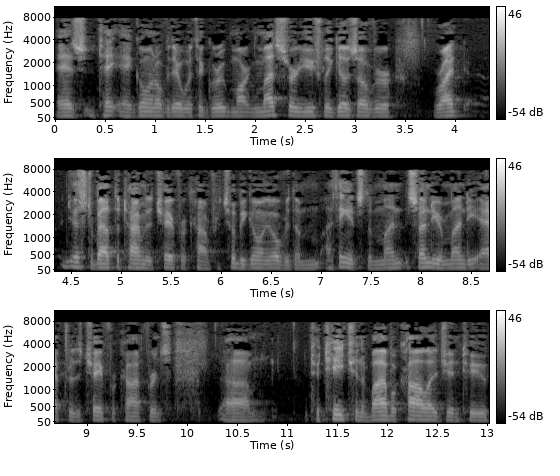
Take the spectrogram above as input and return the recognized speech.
is t- uh, going over there with a group. Mark Musser usually goes over right just about the time of the Chafer conference. He'll be going over the, I think it's the Mon- Sunday or Monday after the Chafer conference, um, to teach in the Bible college and to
